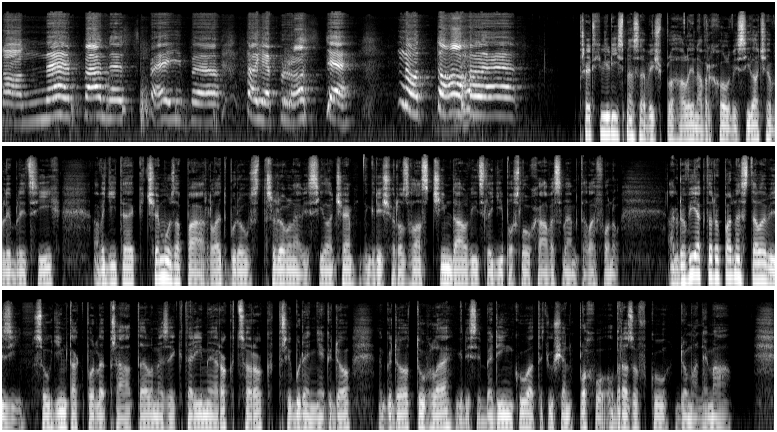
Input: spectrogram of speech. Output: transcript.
No ne, pane Spejbl, to je prostě, no tohle. Před chvílí jsme se vyšplhali na vrchol vysílače v Liblicích a vidíte, k čemu za pár let budou středovlné vysílače, když rozhlas čím dál víc lidí poslouchá ve svém telefonu. A kdo ví, jak to dopadne s televizí? Soudím tak podle přátel, mezi kterými rok co rok přibude někdo, kdo tuhle, kdysi bedínku a teď už jen plochou obrazovku doma nemá.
